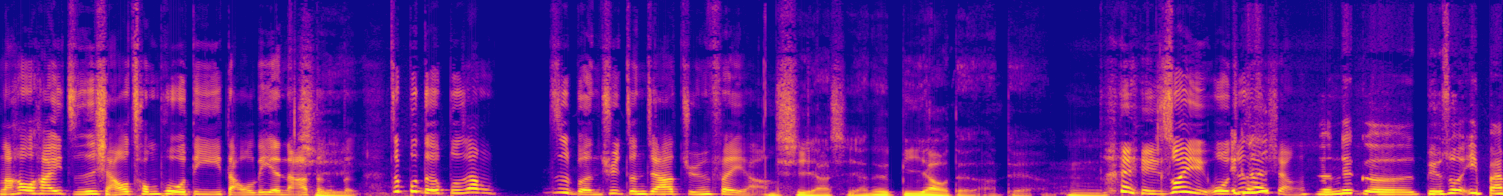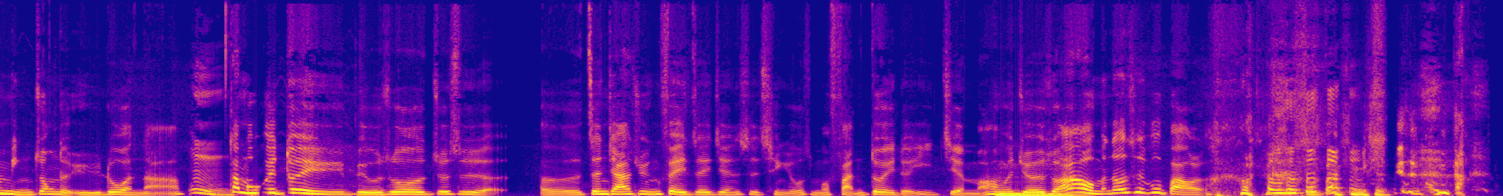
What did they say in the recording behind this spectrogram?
然后他一直是想要冲破第一岛链啊等等，这不得不让。日本去增加军费啊？是啊，是啊，那是必要的啊，对啊，嗯，所以我就在想，欸、那个比如说一般民众的舆论啊，嗯，他们会对于比如说就是呃增加军费这件事情有什么反对的意见吗？他们会觉得说、嗯、啊，我们都吃不饱了，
